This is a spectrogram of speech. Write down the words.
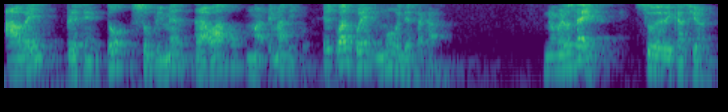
Abel presentó su primer trabajo matemático el cual fue muy destacado. Número 6. Su dedicación.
